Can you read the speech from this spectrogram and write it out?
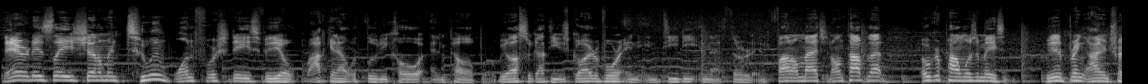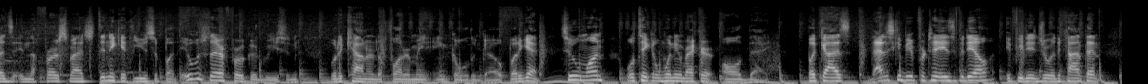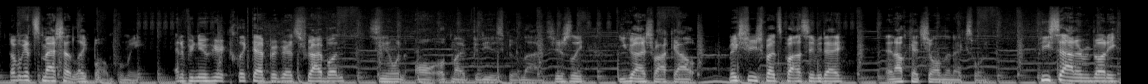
There it is, ladies and gentlemen, 2 and 1 for today's video, rocking out with Ludicolo and Pelipper. We also got to use Gardevoir and Indeedee in that third and final match, and on top of that, Ogerpon was amazing. We didn't bring Iron Treads in the first match, didn't get to use it, but it was there for a good reason. Would have countered a Flutter Mane and Gholdengo. But again, 2-1, we'll take a winning record all day. But guys, that is going to be it for today's video. If you did enjoy the content, don't forget to smash that like button for me. And if you're new here, click that big red subscribe button so you know when all of my videos go live. Seriously, you guys rock out. Make sure you spread positivity day, and I'll catch you on the next one. Peace out, everybody.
